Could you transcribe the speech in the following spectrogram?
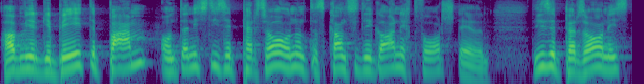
haben wir gebetet, bam, und dann ist diese Person, und das kannst du dir gar nicht vorstellen, diese Person ist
